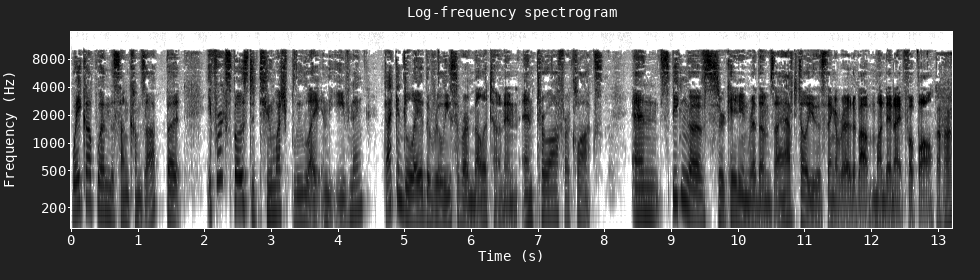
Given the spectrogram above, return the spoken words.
wake up when the sun comes up. But if we're exposed to too much blue light in the evening, that can delay the release of our melatonin and throw off our clocks. And speaking of circadian rhythms, I have to tell you this thing I read about Monday Night Football. Uh-huh.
